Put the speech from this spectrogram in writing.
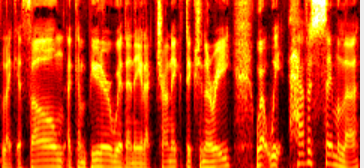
like a phone, a computer with an electronic dictionary. Well, we have a similar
